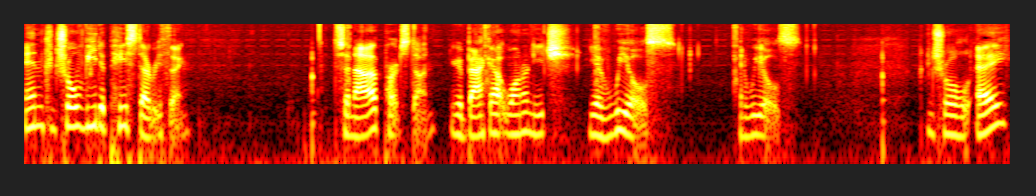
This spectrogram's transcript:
and Control V to paste everything. So now that part's done. You can back out one on each. You have wheels and wheels. Control A,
